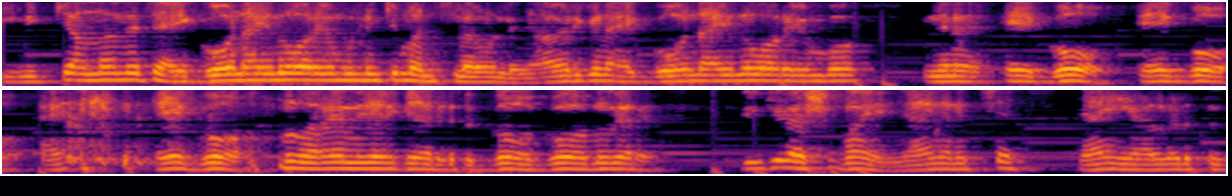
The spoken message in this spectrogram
എനിക്ക് അന്നെന്ന് വെച്ചാൽ എഗോ നായ് എന്ന് പറയുമ്പോൾ എനിക്ക് മനസ്സിലാവുന്നില്ല. ഞാൻ ഒരിക്കലും നൈ എന്ന് പറയുമ്പോ ഇങ്ങനെ ഏ ഗോ ഏ ഗോ ഏ ഗോ എന്ന് പറയുന്ന വിചാരിക്കാൻ അടുത്ത്. ഗോ ഗോ എന്ന് പറയാം. എനിക്ക് വിഷമമായി. ഞാൻ ഇങ്ങനെ ഞാൻ ഇയാളുടെ അടുത്ത്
